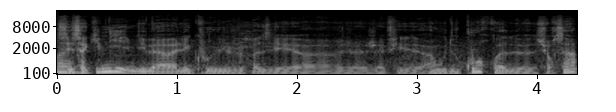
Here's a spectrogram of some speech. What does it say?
c'est ça qu'il me dit. Il me dit, bah, les cou- je passe des, euh, j'ai fait un ou deux cours quoi de, sur ça,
